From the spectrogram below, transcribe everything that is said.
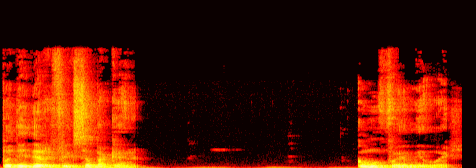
Poder de reflexão bacana. Como foi o meu hoje?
